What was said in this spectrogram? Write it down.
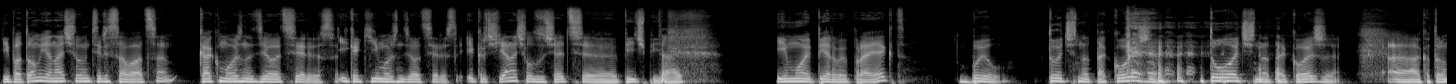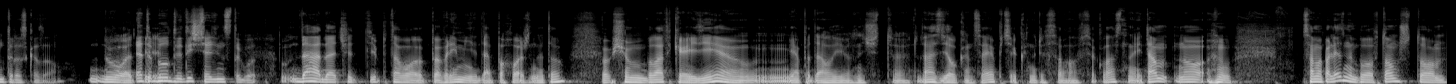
И потом я начал интересоваться, как можно делать сервисы и какие можно делать сервисы. И, короче, я начал изучать э, PHP. Так. И мой первый проект был точно такой же, точно такой же, э, о котором ты рассказал. Вот. Это был 2011 год. Да, да, что-то типа того, по времени, да, похоже на то. В общем, была такая идея, я подал ее, значит, туда, сделал концептик, нарисовал, все классно. И там, но самое полезное было в том, что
